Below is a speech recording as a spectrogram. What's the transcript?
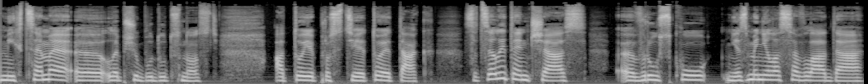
my chceme e, lepšiu budúcnosť a to je proste, to je tak. Za celý ten čas e, v Rusku nezmenila sa vláda,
